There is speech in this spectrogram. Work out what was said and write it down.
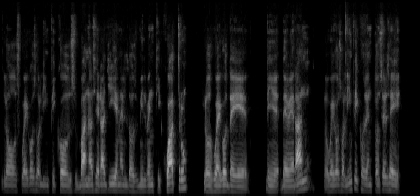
los Juegos Olímpicos van a ser allí en el 2024, los Juegos de, de, de verano, los Juegos Olímpicos. Entonces, eh,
